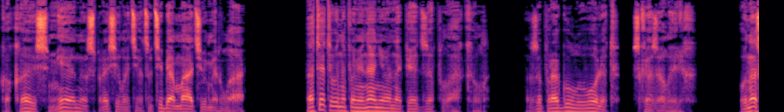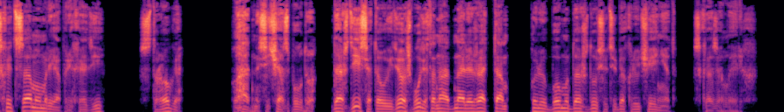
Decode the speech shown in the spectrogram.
«Какая смена?» — спросил отец. «У тебя мать умерла». От этого напоминания он опять заплакал. «За прогул уволят», — сказал Эрих. «У нас хоть сам умри, а приходи. Строго». «Ладно, сейчас буду. Дождись, а то уйдешь, будет она одна лежать там. «По-любому дождусь, у тебя ключей нет», — сказал Эрих.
